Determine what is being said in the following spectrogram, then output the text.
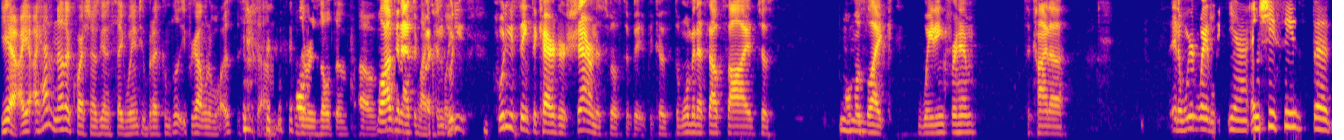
yeah, I, I, had another question I was going to segue into, but I've completely forgotten what it was. This is um, well, the result of, of. Well, I was going to ask a question. Who do you who do you think the character Sharon is supposed to be? Because the woman that's outside, just mm-hmm. almost like waiting for him to kind of, in a weird way. Yeah, and she sees the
